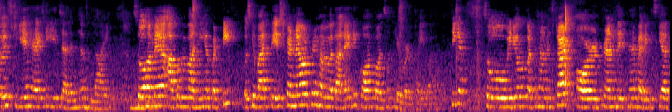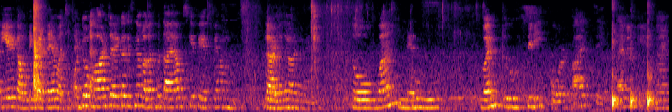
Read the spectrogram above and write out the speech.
ट्विस्ट ये है कि ये चैलेंज है ब्लाइंड सो so, हमें आँखों में बांधनी है पट्टी उसके बाद टेस्ट करना है और फिर हमें बताना है कि कौन कौन सा फ्लेवर था ये वाला। ठीक है? सो so, वीडियो को करते हैं हम स्टार्ट और फ्रेंड देखते हैं पहले किसकी आती है काउंटिंग करते हैं वन से और जो हार जाएगा जिसने गलत बताया उसके फेस पे हम तो one one two three four five six seven eight nine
